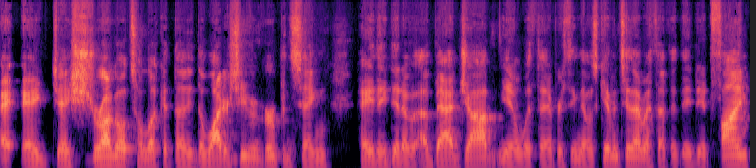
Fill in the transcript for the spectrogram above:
I, I, struggle to look at the the wide receiver group and saying, "Hey, they did a, a bad job." You know, with everything that was given to them, I thought that they did fine.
